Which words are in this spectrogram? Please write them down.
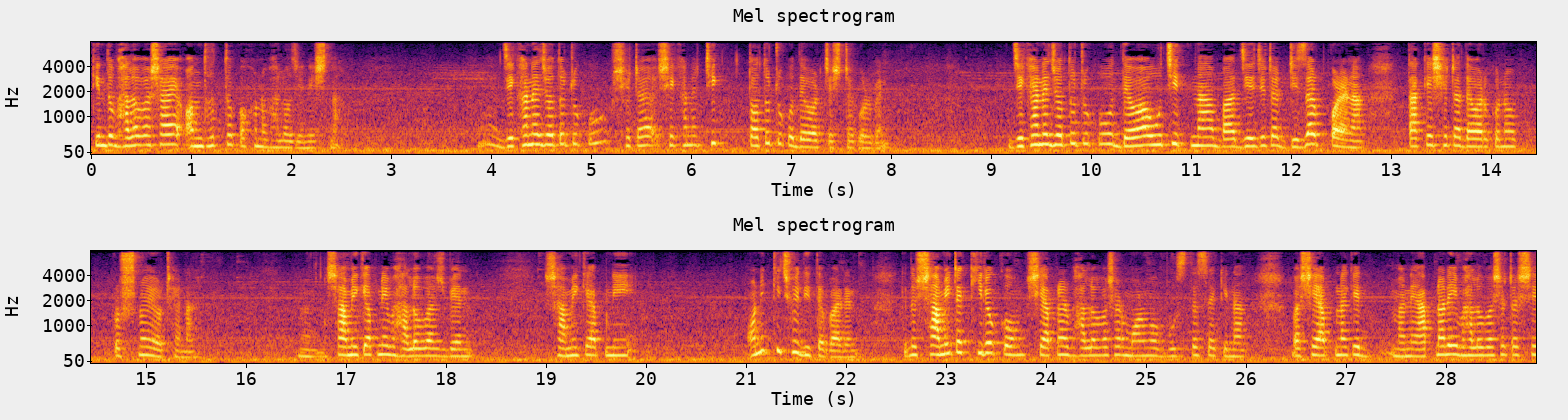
কিন্তু ভালোবাসায় অন্ধত্ব কখনো ভালো জিনিস না। হ্যাঁ, যেখানে যতটুকু সেটা সেখানে ঠিক ততটুকু দেওয়ার চেষ্টা করবেন। যেখানে যতটুকু দেওয়া উচিত না বা যে যেটা ডিজার্ভ করে না, তাকে সেটা দেওয়ার কোনো প্রশ্নই ওঠে না। স্বামীকে আপনি ভালোবাসবেন, স্বামীকে আপনি অনেক কিছুই দিতে পারেন, কিন্তু স্বামীটা কীরকম, সে আপনার ভালোবাসার মর্ম বুঝতেছে কিনা, বা সে আপনাকে মানে আপনার এই ভালোবাসাটা সে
